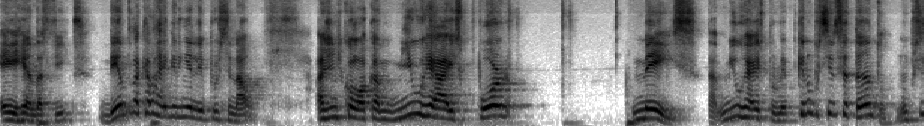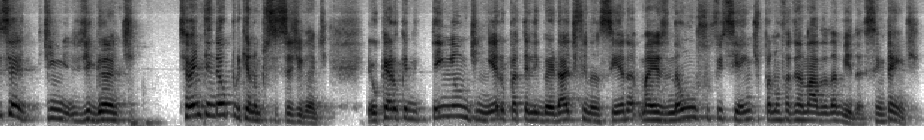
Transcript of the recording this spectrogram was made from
em renda fixa, dentro daquela regrinha ali, por sinal, a gente coloca mil reais por mês, tá? Mil reais por mês, porque não precisa ser tanto, não precisa ser gigante, Você vai entender o porquê não precisa ser gigante. Eu quero que ele tenha um dinheiro para ter liberdade financeira, mas não o suficiente para não fazer nada da vida. Você entende?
